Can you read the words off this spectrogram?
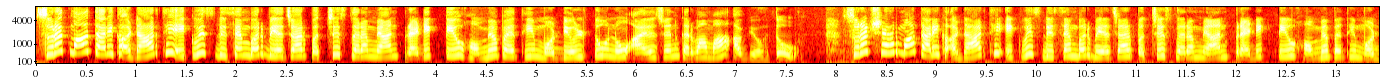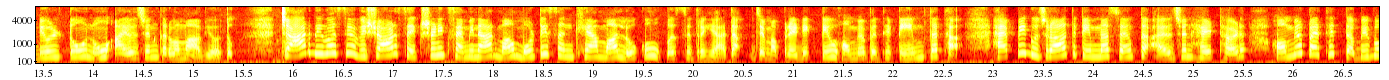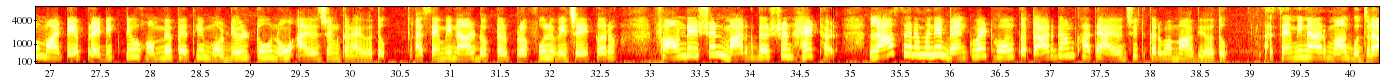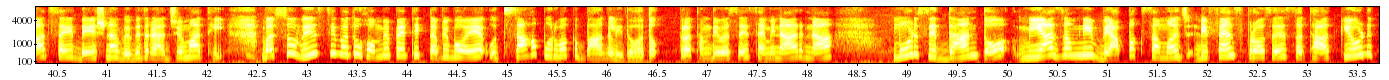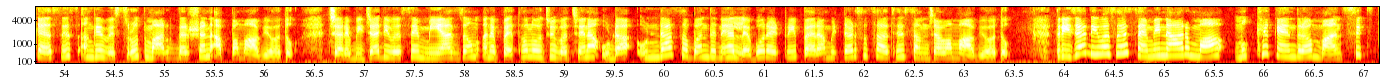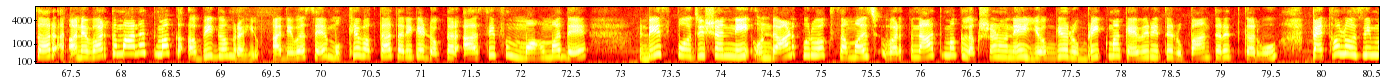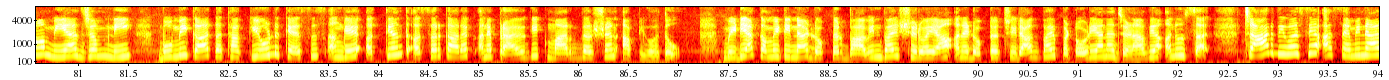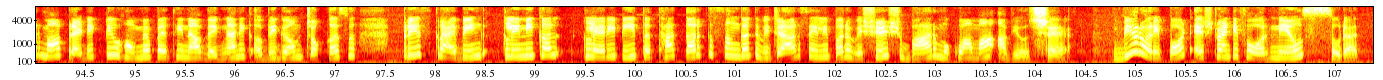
સુરતમાં તારીખ અઢારથી એકવીસ ડિસેમ્બર બે હજાર પચીસ દરમિયાન પ્રેડિક્ટિવ હોમિયોપેથી મોડ્યુલ ટુનું આયોજન કરવામાં આવ્યું હતું. સુરત શહેરમાં તારીખ અઢારથી એકવીસ ડિસેમ્બર બે હજાર પચીસ દરમિયાન પ્રેડિક્ટિવ હોમિયોપેથી મોડ્યુલ ટુનું આયોજન કરવામાં આવ્યું હતું. ચાર દિવસીય વિશાળ શૈક્ષણિક સેમિનારમાં મોટી સંખ્યામાં લોકો ઉપસ્થિત રહ્યા હતા, જેમાં પ્રેડિક્ટિવ હોમિયોપેથી ટીમ તથા હેપી ગુજરાત ટીમના સંયુક્ત આયોજન હેઠળ હોમિયોપેથિક તબીબો માટે પ્રેડિક્ટિવ હોમિયોપેથી મોડ્યુલ ટુનું આયોજન કરાયું હતું. આ seminar doctor Praful Vijaykar foundation માર્ગદર્શન હેઠળ last ceremony banquet hall Katargam ખાતે આયોજિત કરવામાં આવ્યું હતું. આ સેમિનારમાં ગુજરાત સહિત દેશના વિવિધ રાજ્યોમાંથી બસો વીસથી વધુ હોમિયોપેથિક તબીબોએ ઉત્સાહપૂર્વક ભાગ લીધો હતો. પ્રથમ દિવસે સેમિનારના મૂળ સિદ્ધાંતો મિયાઝમની વ્યાપક સમજ, ડિફેન્સ પ્રોસેસ તથા ક્યુર્ડ કેસીસ અંગે વિસ્તૃત માર્ગદર્શન આપવામાં આવ્યું હતું. જ્યારે બીજા દિવસે મિયાઝમ અને પેથોલોજી વચ્ચેના ઊંડા સંબંધને લેબોરેટરી પેરામીટર્સ સાથે સમજાવવામાં આવ્યું હતું. ત્રીજા દિવસે સેમિનારમાં મુખ્ય કેન્દ્ર માનસિક સ્તર અને વર્તમાનાત્મક અભિગમ રહ્યું. આ દિવસે મુખ્ય વક્તા તરીકે ડોક્ટર આસિફ મોહમ્મદે ડિસ્પોઝિશનની ઊંડાણપૂર્વક સમજ વર્તનાત્મક લક્ષણોને યોગ્ય રૂબ્રિકમાં કેવી રીતે રૂપાંતરિત કરવું, પેથોલોજીમાં મિયાજમની ભૂમિકા તથા ક્યુડ કેસીસ અંગે અત્યંત અસરકારક અને પ્રાયોગિક માર્ગદર્શન આપ્યું હતું. મીડિયા કમિટીના ડોક્ટર ભાવિનભાઈ શિરોયા અને ડોક્ટર ચિરાગભાઈ પટોડિયાના જણાવ્યા અનુસાર, ચાર દિવસીય આ સેમિનારમાં પ્રેડિક્ટિવ હોમિયોપેથીના વૈજ્ઞાનિક અભિગમ ચોક્કસ પ્રિસ્ક્રાઇબિંગ, ક્લિનિકલ ક્લેરિટી તથા તર્કસંગત વિચારશૈલી પર વિશેષ ભાર મૂકવામાં આવ્યો છે. Bureau report S twenty four news Surat.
